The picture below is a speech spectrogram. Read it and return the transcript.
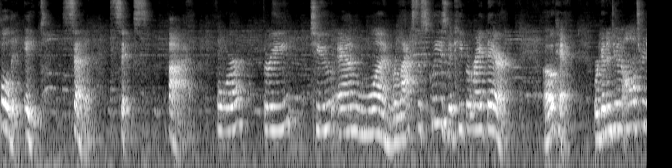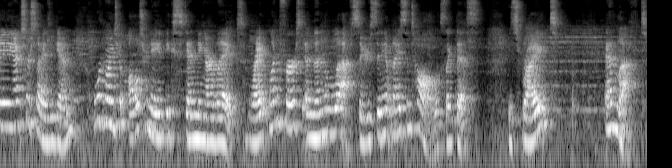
Hold it. Eight, seven, six, five, four, three, two, and one. Relax the squeeze, but keep it right there. Okay, we're gonna do an alternating exercise again. We're going to alternate extending our legs. Right one first and then the left. So you're sitting up nice and tall. Looks like this. It's right and left.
